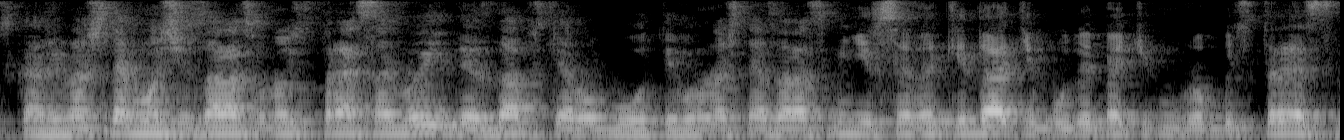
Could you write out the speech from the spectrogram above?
Скажімо, почне воно ще зараз воно з стреса вийде, з після роботи. Воно почне зараз мені все викидати і буде опять робити стрес,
